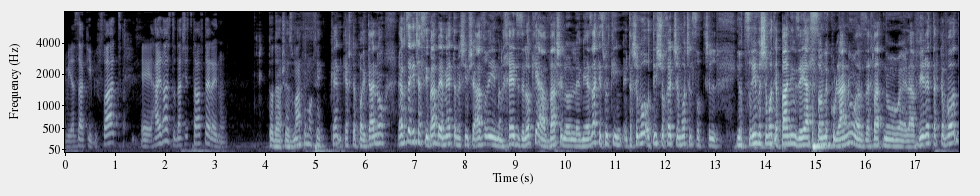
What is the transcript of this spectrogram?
ומיאזקי בפרט. היי רז, תודה שהצטרפת אלינו. תודה שהזמנתם אותי. כן, כיף שאתה פה איתנו. אני רק רוצה להגיד שהסיבה באמת, אנשים שאברי מנחה את זה, זה לא כי האהבה שלו למיאזקי, זה פשוט כי, תחשבו, אותי שוחט שמות של, של יוצרים ושמות יפנים, זה יהיה אסון לכולנו, אז החלטנו uh, להעביר את הכבוד.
